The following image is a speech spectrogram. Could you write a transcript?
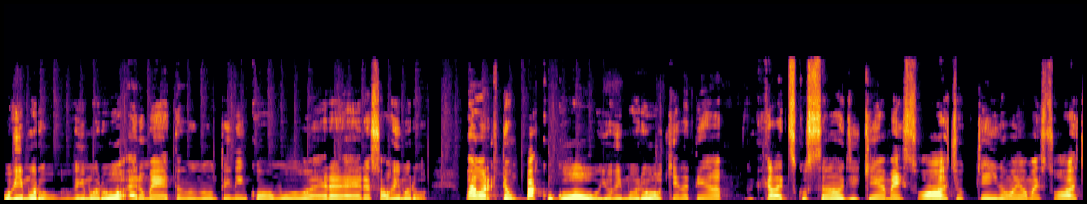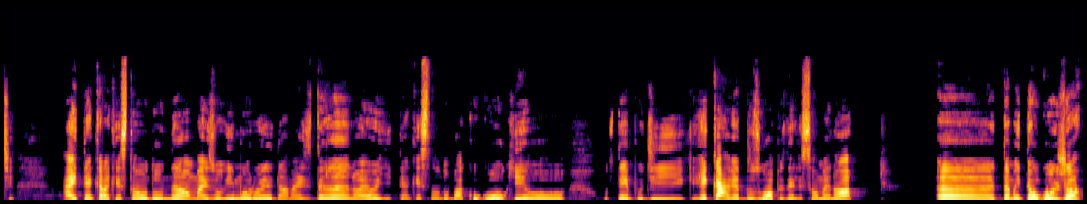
o Rimuru. O Rimuru era o meta, não, tem nem como, era, era só o Rimuru. Mas agora que tem o Bakugou e o Rimuru, que ainda tem a, aquela discussão de quem é mais forte ou quem não é o mais forte. Aí tem aquela questão do, não, mas o Rimuru ele dá mais dano. Aí tem a questão do Bakugou, que o, o tempo de recarga dos golpes dele são menor. Uh, também tem o Gojo,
